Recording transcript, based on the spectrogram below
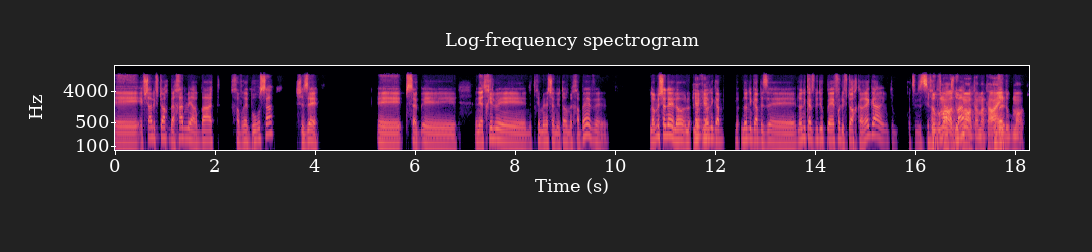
אה, אפשר לפתוח באחד מארבעת חברי בורסה, שזה אה, פסג... אה, אני אתחיל, נתחיל מאלה שאני יותר מחבב, לא משנה, לא, לא, כן, לא, כן. לא, ניגע, לא ניגע בזה, לא ניכנס בדיוק באיפה לפתוח כרגע, אם אתם רוצים איזה שיחה בפני עצמה. דוגמאות, דוגמאות, המטרה אבל, היא דוגמאות.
